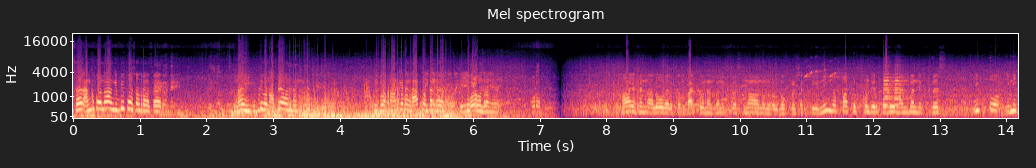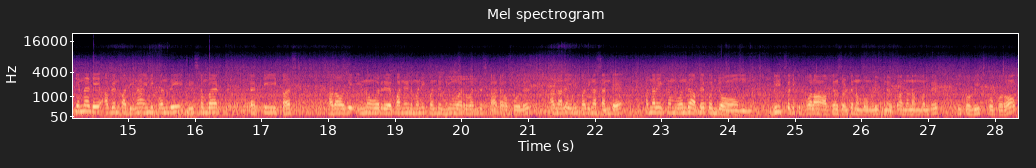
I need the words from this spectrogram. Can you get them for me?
சார் அங்கே போனால் அங்கே இப்படி போக சொல்கிறாங்க சார். நான் இப்படி அப்படியே வந்தேங்க இப்போ அங்கே லாக் பண்ணிட்டாங்க இப்படி போகிறாங்க hi Han hello welcome back to Nanban express நான் உங்கள் கோகுல் சக்தி. நீங்கள் பார்த்து கொண்டிருப்பது நண்பன் எக்ஸ்பிரஸ் இப்போ இன்றைக்கி என்ன டே அப்படின்னு பார்த்தீங்கன்னா இன்றைக்கி வந்து டிசம்பர் தேர்ட்டி ஃபஸ்ட் அதாவது இன்னும் ஒரு பன்னெண்டு மணிக்கு வந்து நியூ இயர் வந்து ஸ்டார்ட் ஆக போகுது. அதனால் இன்றைக்கி பார்த்தீங்கன்னா சண்டே அதனால இன்னைக்கு நம்ம வந்து அப்படியே கொஞ்சம் பீச் வரைக்கும் போகலாம் அப்படின்னு சொல்லிட்டு நம்ம முடிவு பண்ணியிருக்கோம் அதனால் நம்ம வந்து இப்போ பீச் போக போகிறோம்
